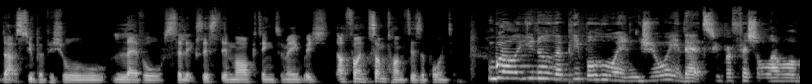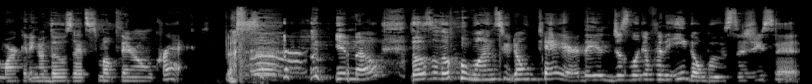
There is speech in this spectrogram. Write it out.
that superficial level still exists in marketing to me, which I find sometimes disappointing. Well, you know, the people who enjoy that superficial level of marketing are those that smoke their own crack. you know, those are the ones who don't care. They're just looking for the ego boost, as you said.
